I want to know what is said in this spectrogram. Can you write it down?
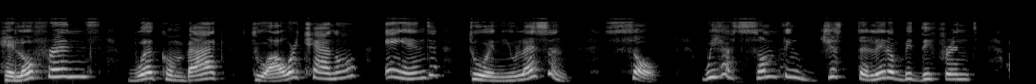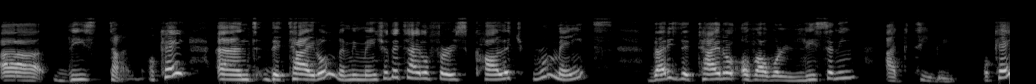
Hello friends, welcome back to our channel and to a new lesson. So we have something just a little bit different uh, this time, okay? And the title, let me mention the title first, College Roommates. That is the title of our listening activity, okay?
